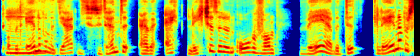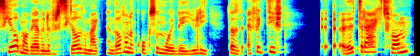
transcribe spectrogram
Op het einde van het jaar, die studenten hebben echt lichtjes in hun ogen van, wij hebben dit kleine verschil, maar wij hebben een verschil gemaakt. En dat vond ik ook zo mooi bij jullie. Dat het effectief uitdraagt van,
